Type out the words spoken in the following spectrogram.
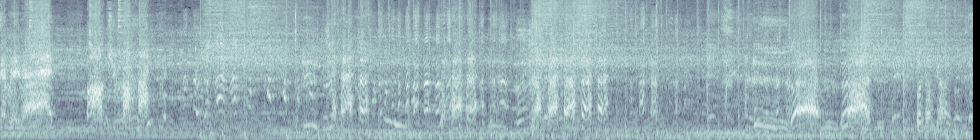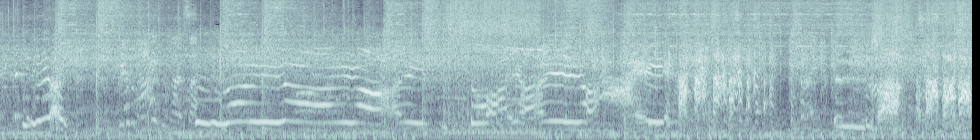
to me, man! Oh, God! What's up, guys? He has an eye from that. Ah! ha ha ha!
